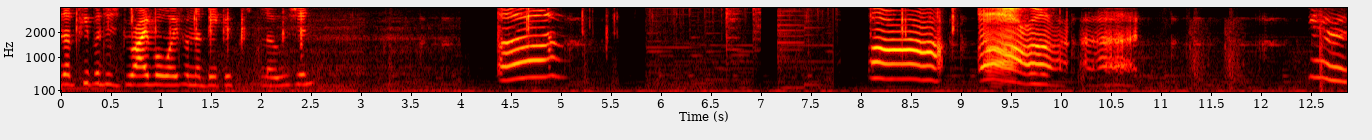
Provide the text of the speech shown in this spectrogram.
the people just drive away from the big explosion. Uh, uh, uh, yeah,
